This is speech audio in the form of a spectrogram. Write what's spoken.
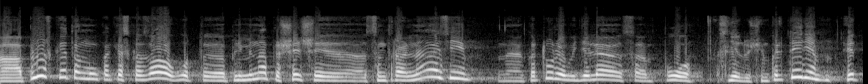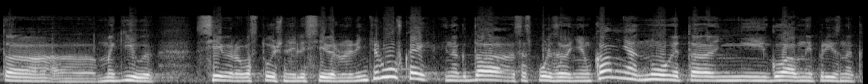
А плюс к этому, как я сказал, вот э, племена, пришедшие с Центральной Азии, э, которые выделяются по следующим критериям. Это э, могилы с северо-восточной или северной ориентировкой, иногда с использованием камня, но это не главный признак.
